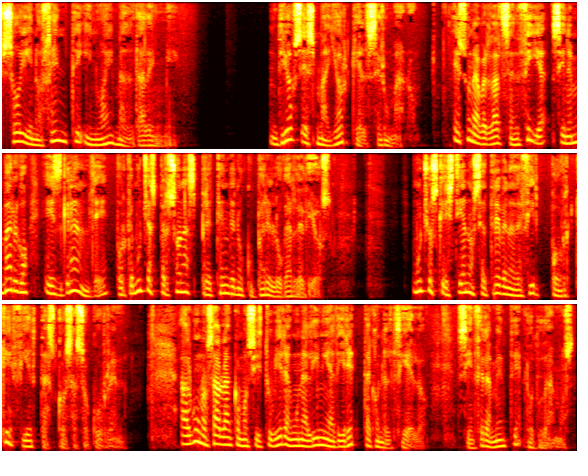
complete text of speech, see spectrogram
soy inocente y no hay maldad en mí. Dios es mayor que el ser humano. Es una verdad sencilla, sin embargo, es grande porque muchas personas pretenden ocupar el lugar de Dios. Muchos cristianos se atreven a decir por qué ciertas cosas ocurren. Algunos hablan como si tuvieran una línea directa con el cielo. Sinceramente, lo dudamos.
